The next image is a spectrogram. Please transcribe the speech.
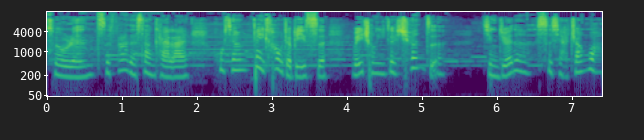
所有人自发的散开来，互相背靠着彼此，围成一个圈子，警觉的四下张望。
